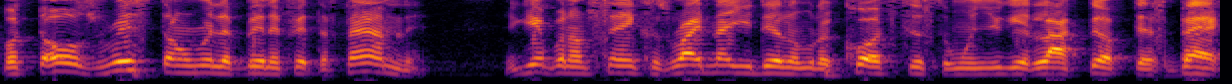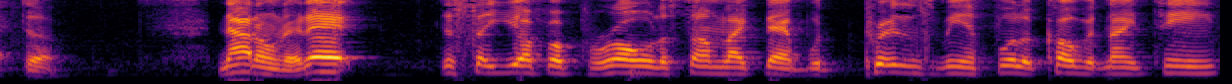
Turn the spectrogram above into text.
But those risks don't really benefit the family. You get what I'm saying? Because right now you're dealing with a court system when you get locked up that's backed up. Not only that, just say you're for parole or something like that, with prisons being full of COVID 19,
